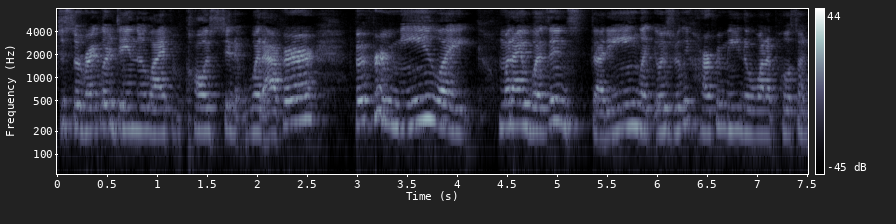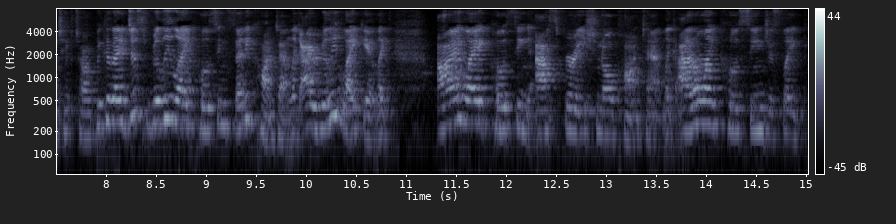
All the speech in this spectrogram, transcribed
just a regular day in their life of college student, whatever. But for me, like when I wasn't studying, like it was really hard for me to want to post on TikTok because I just really like posting study content. Like I really like it. Like I like posting aspirational content. Like I don't like posting just like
